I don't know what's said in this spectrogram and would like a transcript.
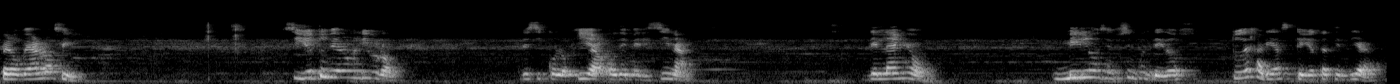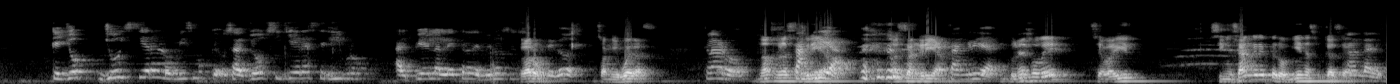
pero véanlo así. Si yo tuviera un libro de psicología o de medicina del año 1952, tú dejarías que yo te atendiera, que yo, yo hiciera lo mismo que, o sea, yo siguiera ese libro al pie de la letra de 1952. Claro, sanguijuelas. Claro. No, una sangría. Una sangría. sangría. con eso ve, se va a ir sin sangre, pero bien a su casa. Ándale.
